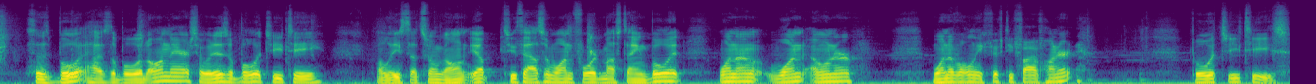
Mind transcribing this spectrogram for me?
It says Bullitt has the Bullet on there, so it is a Bullitt GT. At least that's what I'm going. Yep, 2001 Ford Mustang Bullitt, One, one owner, one of only 5,500 Bullitt GTs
